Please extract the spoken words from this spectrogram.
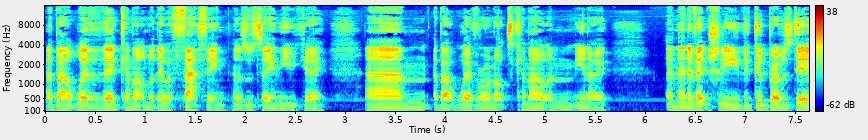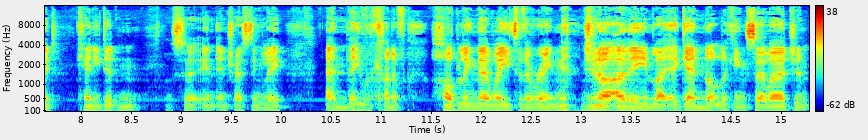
about whether they'd come out or not. They were faffing, as we say in the UK, um, about whether or not to come out, and you know, and then eventually the Good Brothers did. Kenny didn't. So in, interestingly, and they were kind of hobbling their way to the ring. Do you know what I mean? Like again, not looking so urgent.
